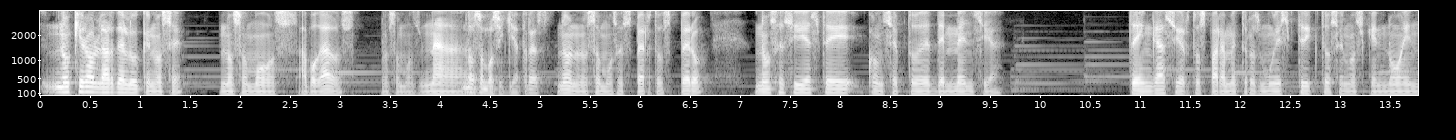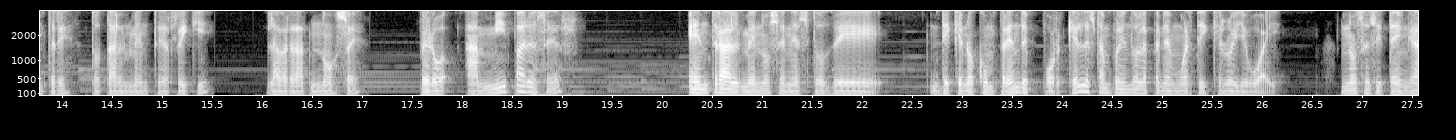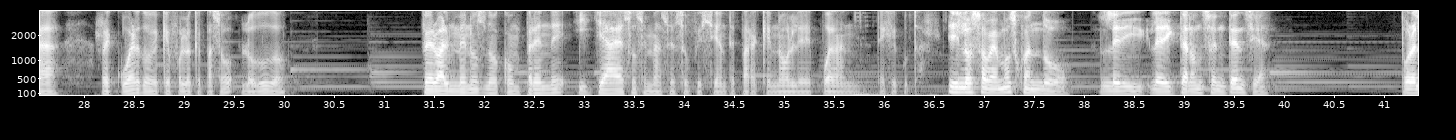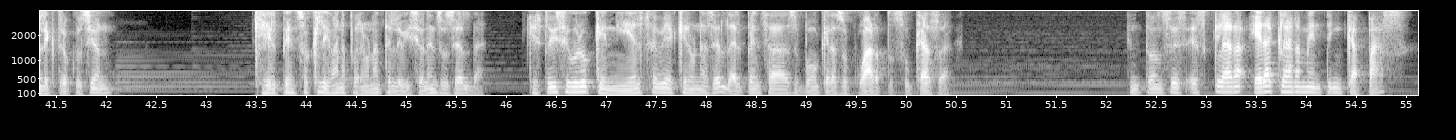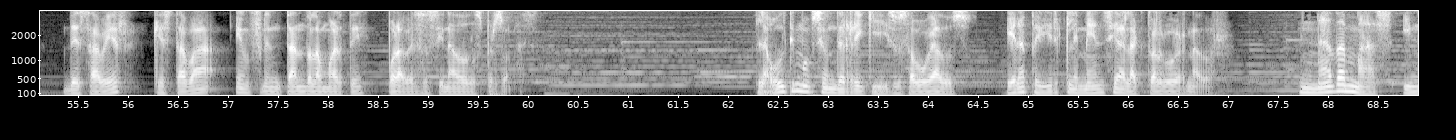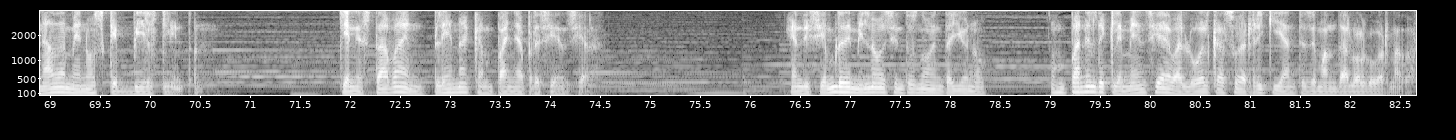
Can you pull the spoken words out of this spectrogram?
No quiero hablar de algo que no sé. No somos abogados, no somos nada... No somos psiquiatras. No, no somos expertos, pero no sé si este concepto de demencia tenga ciertos parámetros muy estrictos en los que no entre totalmente Ricky. La verdad no sé, pero a mi parecer entra al menos en esto de de que no comprende por qué le están poniendo la pena de muerte y qué lo llevó ahí. No sé si tenga recuerdo de qué fue lo que pasó, lo dudo, pero al menos no comprende y ya eso se me hace suficiente para que no le puedan ejecutar. Y lo sabemos cuando le, le dictaron sentencia por electrocución, que él pensó que le iban a poner una televisión en su celda, que estoy seguro que ni él sabía que era una celda, él pensaba, supongo que era su cuarto, su casa. Entonces es clara, era claramente incapaz de saber que estaba enfrentando la muerte por haber asesinado a dos personas. La última opción de Ricky y sus abogados era pedir clemencia al actual gobernador. Nada más y nada menos que Bill Clinton, quien estaba en plena campaña presidencial. En diciembre de 1991, un panel de clemencia evaluó el caso de Ricky antes de mandarlo al gobernador.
